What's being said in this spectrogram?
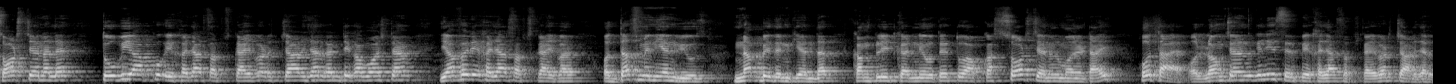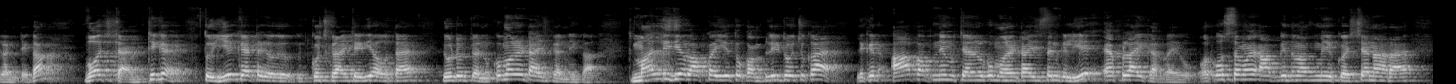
शॉर्ट्स चैनल है तो भी आपको 1000 सब्सक्राइबर 4000 घंटे का वॉच टाइम या फिर 1000 सब्सक्राइबर और 10 मिलियन व्यूज़ 90 दिन के अंदर कंप्लीट करने होते हैं तो आपका शॉर्ट्स चैनल मोनेटाइज होता है। और लॉन्ग चैनल के लिए सिर्फ़ एक हज़ार सब्सक्राइबर चार हज़ार घंटे का वॉच टाइम ठीक है? तो ये कैटेगरी कुछ क्राइटेरिया होता है यूट्यूब चैनल को मोनेटाइज करने का। मान लीजिए अब आपका ये तो कंप्लीट हो चुका है, लेकिन आप अपने चैनल को मोनेटाइजेशन के लिए अप्लाई कर रहे हो। और उस समय आपके दिमाग में ये क्वेश्चन आ रहा है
